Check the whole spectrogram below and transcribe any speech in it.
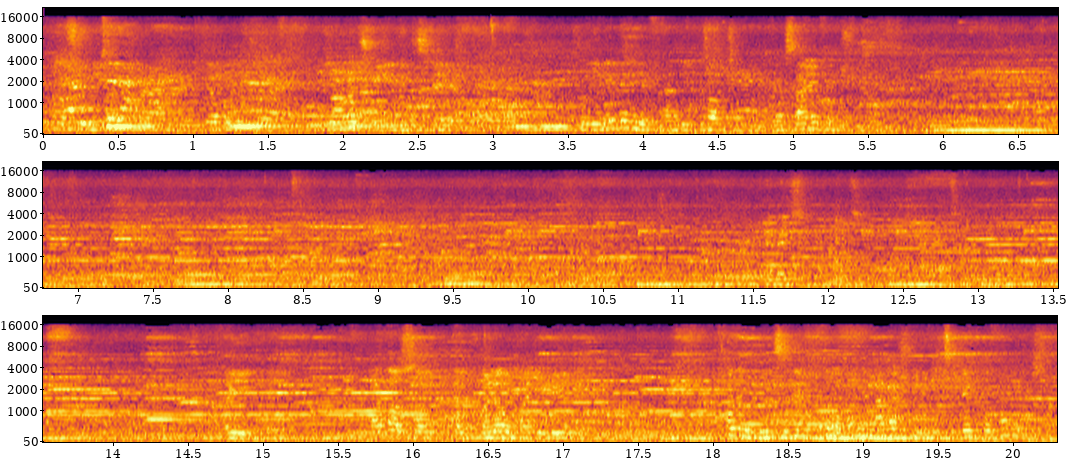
到时候这块儿，要不你拉个群，你直接要。我那边就反正到三月份去。来来去，来来去。可以可以，那到时候我回来我帮你约你，或者你们直接我帮你拉个群，你们直接沟通也行。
